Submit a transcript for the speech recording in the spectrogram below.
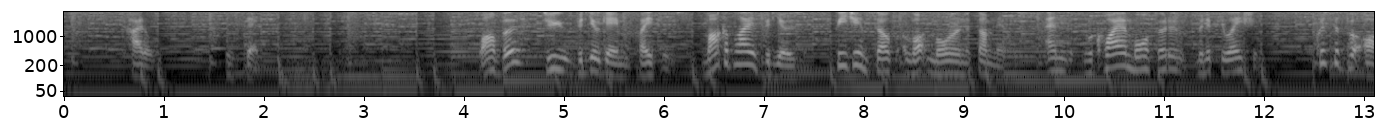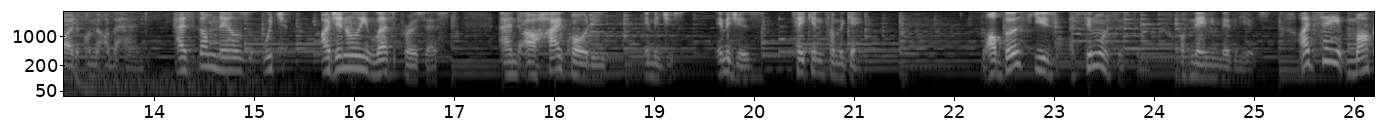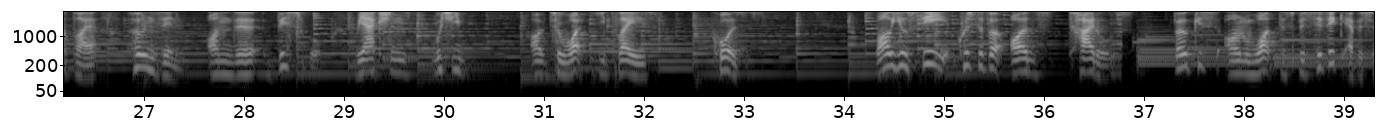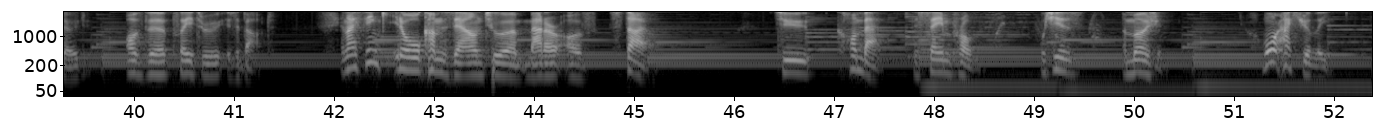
titles instead. While both do video game playthroughs, Markiplier's videos feature himself a lot more in the thumbnails and require more photo manipulation. Christopher Odd, on the other hand, has thumbnails which are generally less processed and are high quality images, images taken from the game. While both use a similar system of naming their videos, I'd say Markiplier hones in on the visceral reactions which he uh, to what he plays causes. While you'll see Christopher Odd's titles focus on what the specific episode of the playthrough is about. And I think it all comes down to a matter of style to combat the same problem, which is immersion. More accurately,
